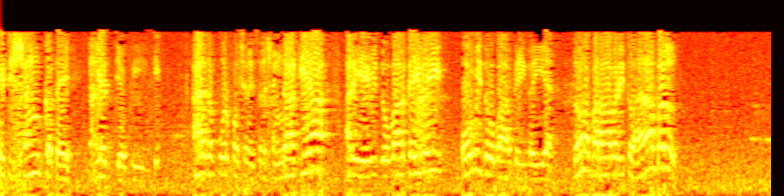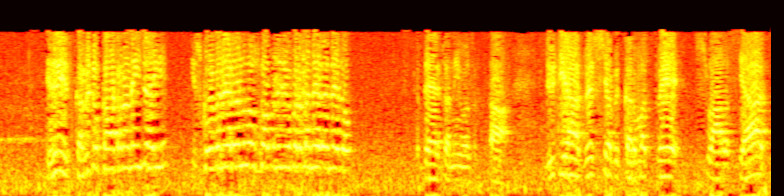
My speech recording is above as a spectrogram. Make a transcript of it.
यदि शंकत यद्यपि। ऐसा पूर्व पक्ष ने इसने शंका किया अरे ये भी दो बार कही गई वो भी दो बार कही गई है। दोनों बराबरी तो है ना बल? इसका भी तो काटना नहीं चाहिए। इसको भी बने रहने दो उसको अपने जगह पर बने रहने दो। कहते ऐसा नहीं हो सकता। द्वितीय द्वैश्य कर्मत्व स्वारस्यात।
